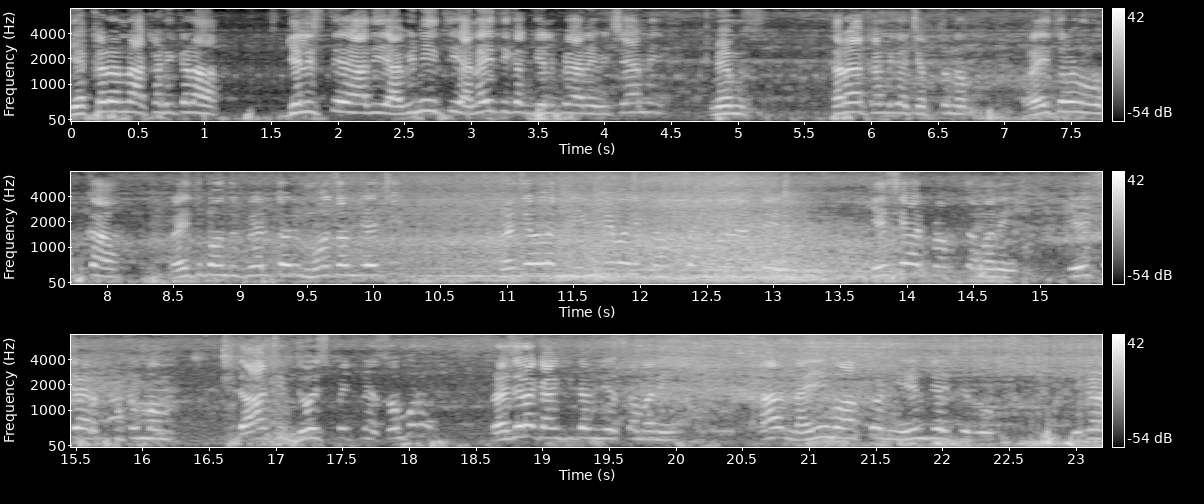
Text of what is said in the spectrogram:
ఎక్కడన్నా అక్కడిక్కడ గెలిస్తే అది అవినీతి అనైతిక గెలిపే అనే విషయాన్ని మేము కరాఖండ్గా చెప్తున్నాం. రైతులను ఒక్క రైతు బంధు పేరుతో మోసం చేసి ప్రజలకు ఇండివని ప్రభుత్వం అంటే కేసీఆర్ ప్రభుత్వం అని కేసీఆర్ కుటుంబం దాచి దోసిపెట్టిన సొమ్మును ప్రజలకు అంకితం చేస్తామని నయీం ఆస్తులను ఏం చేసారు ఇక్కడ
